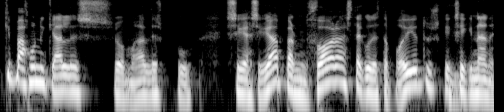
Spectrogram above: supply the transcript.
Και υπάρχουν και άλλες ομάδες που σιγά σιγά παίρνουν φόρα, στέκονται στα πόδια τους και ξεκινάνε.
